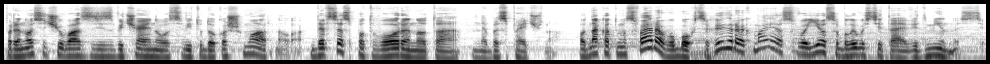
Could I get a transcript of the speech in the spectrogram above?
переносячи вас зі звичайного світу до кошмарного, де все спотворено та небезпечно. Однак атмосфера в обох цих іграх має свої особливості та відмінності.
